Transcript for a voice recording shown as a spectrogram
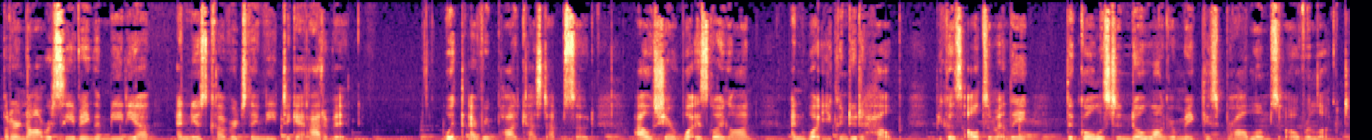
but are not receiving the media and news coverage they need to get out of it. With every podcast episode, I will share what is going on and what you can do to help, because ultimately, the goal is to no longer make these problems overlooked.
